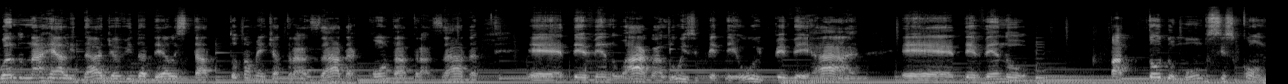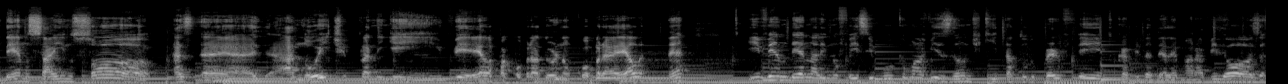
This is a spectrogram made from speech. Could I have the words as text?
quando na realidade a vida dela está totalmente atrasada, conta atrasada, é, devendo água, luz, IPTU, IPVA, é, devendo para todo mundo, se escondendo, saindo só as, é, à noite para ninguém ver ela, para cobrador não cobrar ela, né? E vendendo ali no Facebook uma visão de que tá tudo perfeito, que a vida dela é maravilhosa,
